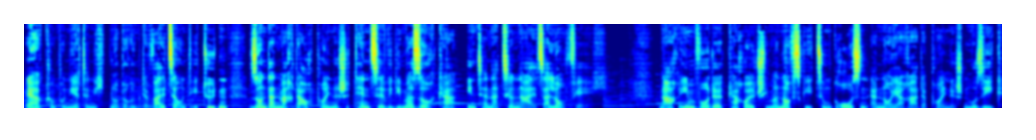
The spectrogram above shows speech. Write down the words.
Er komponierte nicht nur berühmte Walzer und Etüden, sondern machte auch polnische Tänze wie die Mazurka international salonfähig. Nach ihm wurde Karol Szymanowski zum großen Erneuerer der polnischen Musik,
